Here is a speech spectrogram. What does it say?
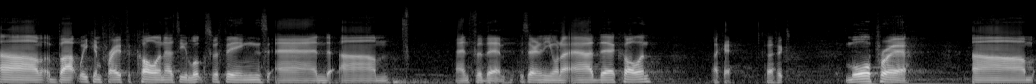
um, but we can pray for Colin as he looks for things and, um, and for them. Is there anything you want to add there, Colin? Okay, perfect. More prayer. Um,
